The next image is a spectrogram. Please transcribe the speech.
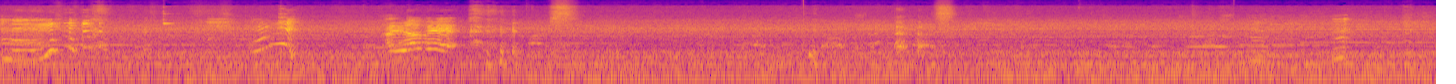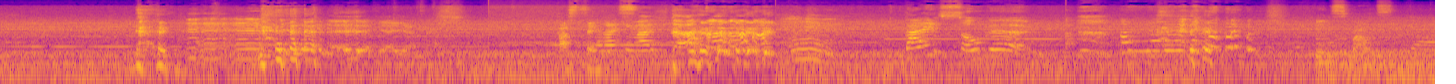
Mm. I love it. mm -mm -mm. yeah, yeah. Past tense. mm. That is so good. I love it. Bean sprouts. Yeah.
